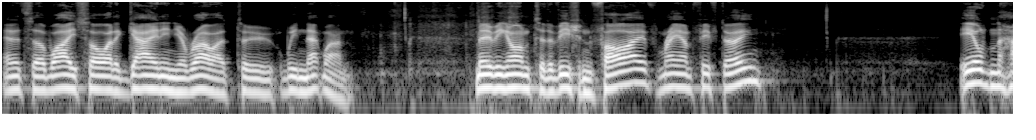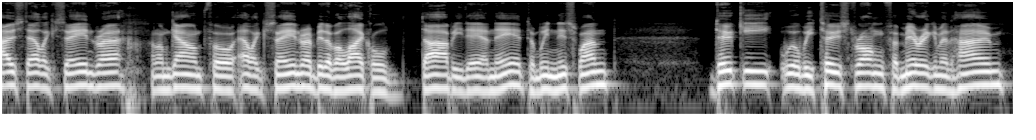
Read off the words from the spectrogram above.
and it's a wayside again in Euroa to win that one. Moving on to Division 5, round 15. Eildon host Alexandra, and I'm going for Alexandra, a bit of a local derby down there to win this one. Dookie will be too strong for Merrigum at home.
